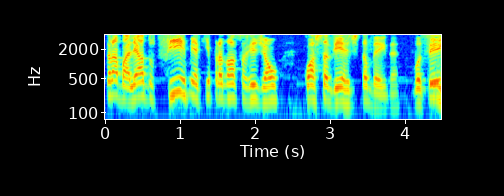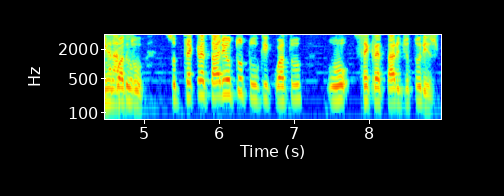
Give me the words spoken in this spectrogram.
trabalhado firme aqui para nossa região Costa Verde também, né? Você, Sim, enquanto subsecretário, e o Tutuca, enquanto o secretário de turismo.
